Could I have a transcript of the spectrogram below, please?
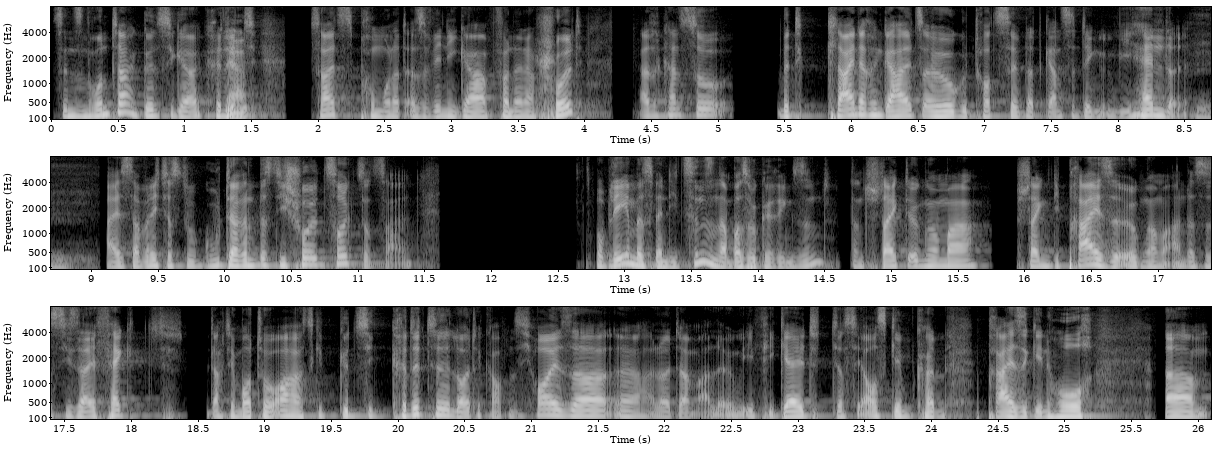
Zinsen runter, günstiger Kredit, ja. zahlst pro Monat also weniger von deiner Schuld. Also kannst du mit kleineren Gehaltserhöhungen trotzdem das ganze Ding irgendwie handeln. Mhm. Heißt aber nicht, dass du gut darin bist, die Schulden zurückzuzahlen. Problem ist, wenn die Zinsen aber so gering sind, dann steigt irgendwann mal, steigen die Preise irgendwann mal an. Das ist dieser Effekt nach dem Motto, oh, es gibt günstige Kredite, Leute kaufen sich Häuser, äh, Leute haben alle irgendwie viel Geld, das sie ausgeben können, Preise gehen hoch. Ähm,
